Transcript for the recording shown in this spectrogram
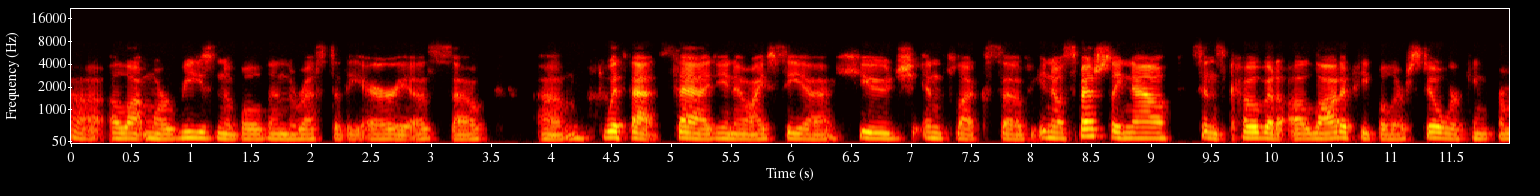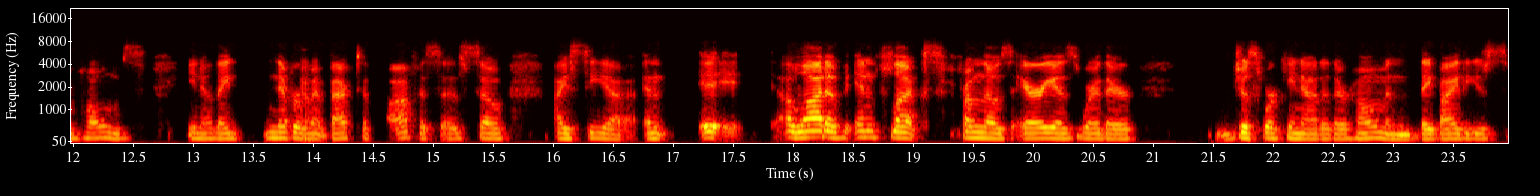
uh, a lot more reasonable than the rest of the areas. So um, with that said, you know, I see a huge influx of, you know, especially now since COVID, a lot of people are still working from homes. You know, they never yeah. went back to the offices. So I see a, and it, a lot of influx from those areas where they're just working out of their home and they buy these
